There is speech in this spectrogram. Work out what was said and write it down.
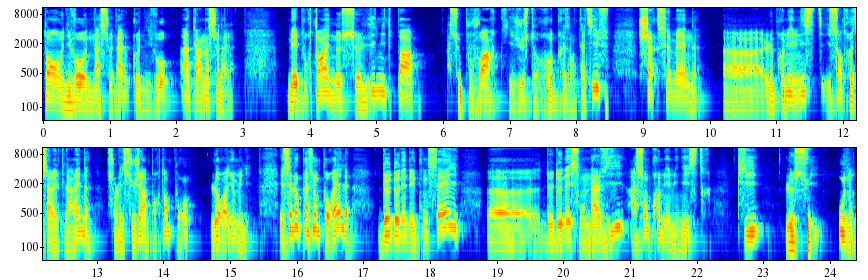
tant au niveau national qu'au niveau international. Mais pourtant, elle ne se limite pas ce pouvoir qui est juste représentatif. Chaque semaine, euh, le Premier ministre s'entretient avec la reine sur les sujets importants pour le Royaume-Uni. Et c'est l'occasion pour elle de donner des conseils, euh, de donner son avis à son Premier ministre qui le suit ou non.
